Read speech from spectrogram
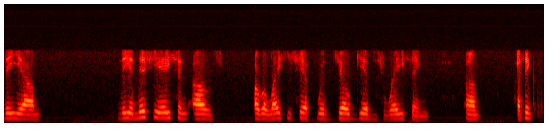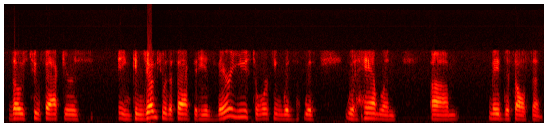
the um, the initiation of a relationship with Joe Gibbs Racing, um, I think those two factors, in conjunction with the fact that he is very used to working with with with Hamlin, um, made this all sense.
